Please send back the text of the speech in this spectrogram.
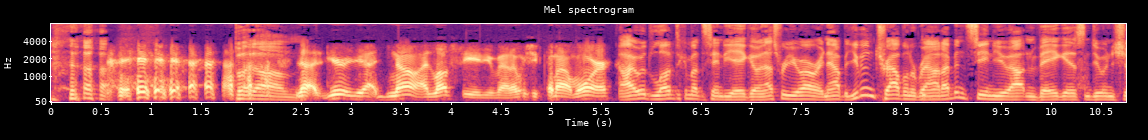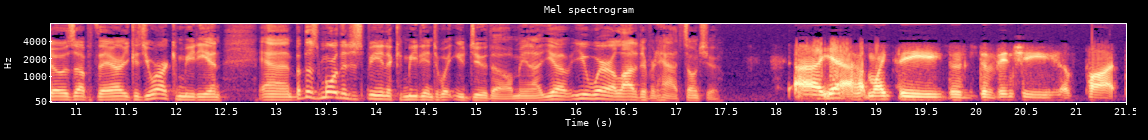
but um, no, you're, yeah, no, I love seeing you, man. I wish you'd come out more. I would love to come out to San Diego, and that's where you are right now. But you've been traveling around. I've been seeing you out in Vegas and doing shows up there because you are a comedian. And but there's more than just being a comedian to what you do, though. I mean, uh, you you wear a lot of different hats, don't you? Uh, yeah, I'm like the the Da Vinci of pot.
